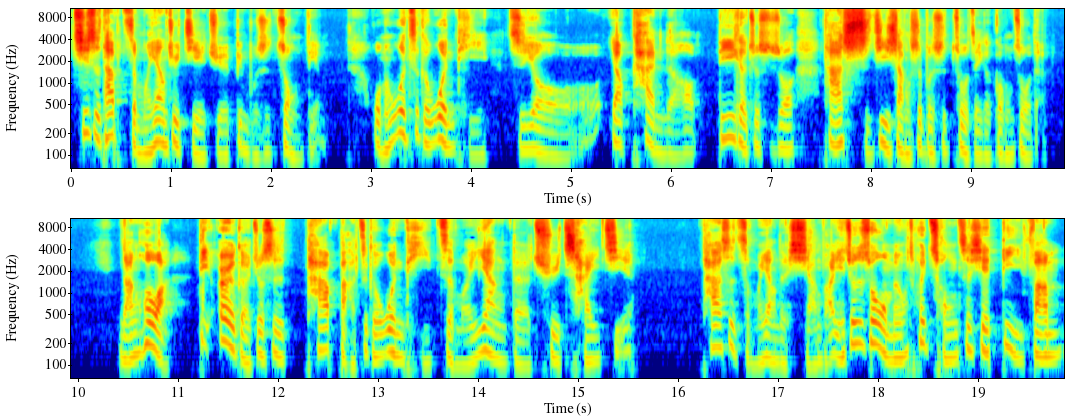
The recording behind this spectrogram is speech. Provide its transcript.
其实他怎么样去解决并不是重点。我们问这个问题，只有要看的哦。第一个就是说，他实际上是不是做这个工作的？然后啊，第二个就是他把这个问题怎么样的去拆解，他是怎么样的想法？也就是说，我们会从这些地方。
